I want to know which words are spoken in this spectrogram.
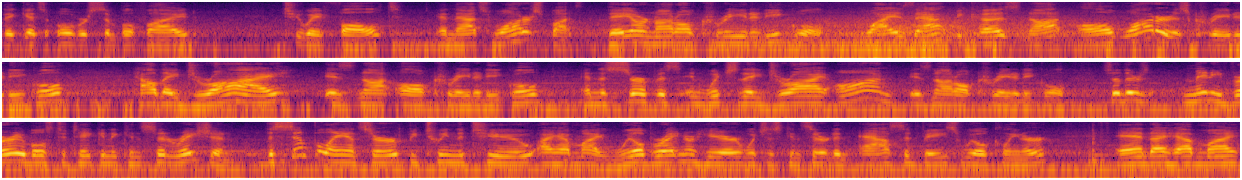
that gets oversimplified to a fault, and that's water spots. They are not all created equal. Why is that? Because not all water is created equal. How they dry is not all created equal, and the surface in which they dry on is not all created equal. So there's many variables to take into consideration. The simple answer between the two, I have my wheel brightener here, which is considered an acid-based wheel cleaner, and I have my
